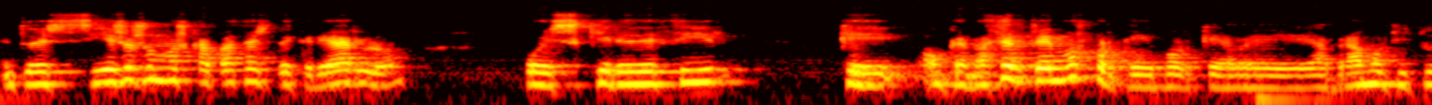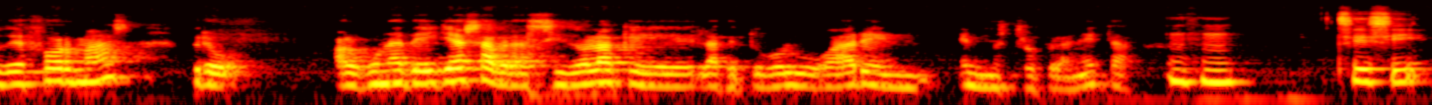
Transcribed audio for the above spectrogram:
Entonces, si eso somos capaces de crearlo, pues quiere decir que, aunque no acertemos, porque, porque eh, habrá multitud de formas, pero alguna de ellas habrá sido la que, la que tuvo lugar en, nuestro planeta. Sí, sí.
